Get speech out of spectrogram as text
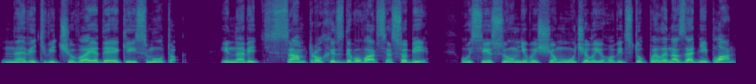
навіть відчуває деякий смуток, і навіть сам трохи здивувався собі. Усі сумніви, що мучили його, відступили на задній план.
